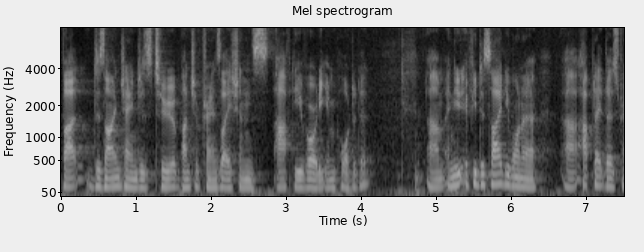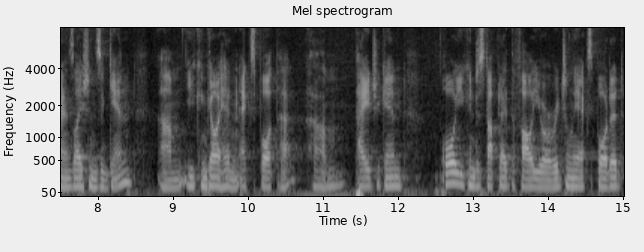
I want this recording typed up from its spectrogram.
but design changes to a bunch of translations after you've already imported it. Um, and you, if you decide you want to uh, update those translations again, um, you can go ahead and export that um, page again, or you can just update the file you originally exported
